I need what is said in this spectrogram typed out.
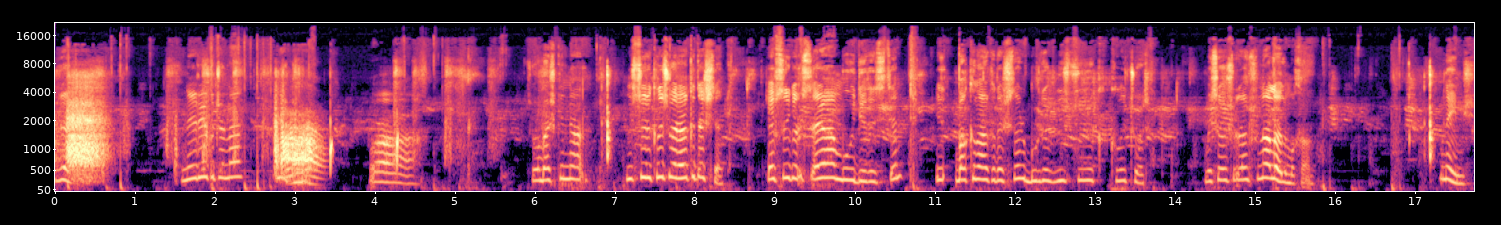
Güzel. Nereye kaçıyorsun lan? Vaa. Sonra başka ne? Bir sürü kılıç var arkadaşlar. Hepsini gösteremem bu videoda size. Bakın arkadaşlar burada bir sürü kılıç var. Mesela şuradan şunu alalım bakalım. Bu neymiş?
